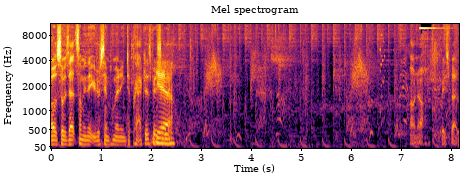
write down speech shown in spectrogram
Oh, so is that something that you're just implementing to practice, basically? Yeah. Oh no, face bad.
